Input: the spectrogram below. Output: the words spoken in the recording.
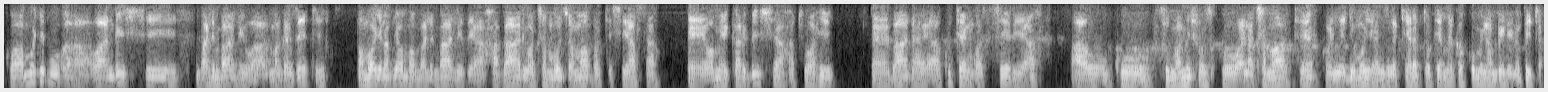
Kwa mujibu wa waandishi mbalimbali wa magazeti pamoja na vyombo mbalimbali vya habari, wachambuzi wa mambo ya kisiasa e, wameikaribisha hatua hii e, baada ya kutengwa Syria au kusimamishwa wanachama wake kwenye nchi za Kiarabu tokea miaka kumi na mbili iliyopita.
